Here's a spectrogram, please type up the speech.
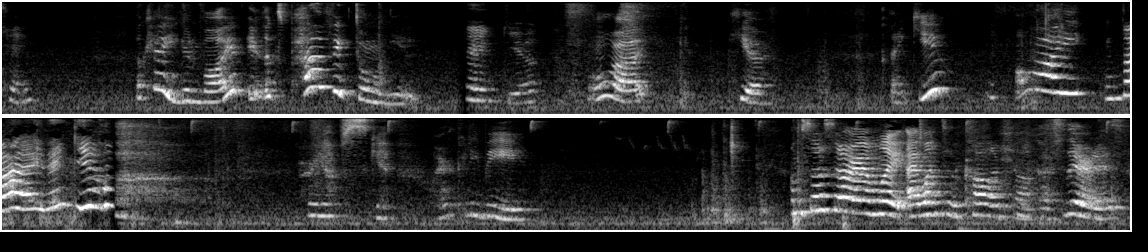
Okay. Okay, you can buy it. It looks perfect on you. Thank you. All right. Here. Thank you. Alrighty. Bye, thank you. Hurry up, Skip. Where could he be? I'm so sorry I'm late. I went to the collar shop. Oh gosh, there it is.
